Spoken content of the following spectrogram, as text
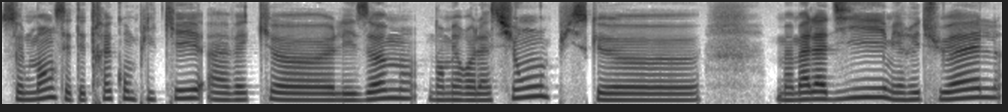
Seulement, c'était très compliqué avec euh, les hommes dans mes relations, puisque euh, ma maladie, mes rituels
